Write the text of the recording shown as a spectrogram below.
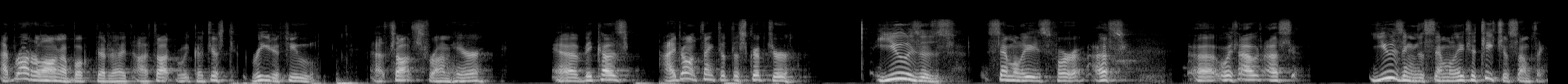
I brought along a book that I, I thought we could just read a few uh, thoughts from here uh, because I don't think that the scripture uses similes for us uh, without us using the simile to teach us something.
